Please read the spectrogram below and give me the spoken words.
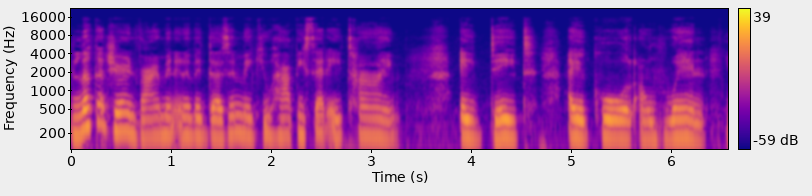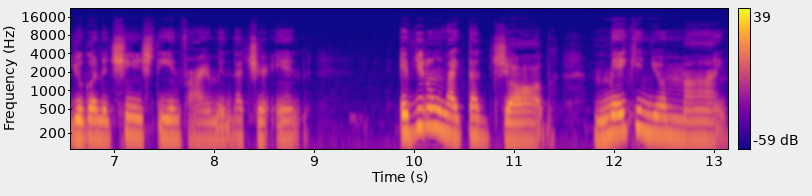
Look at your environment, and if it doesn't make you happy, set a time, a date, a goal on when you're going to change the environment that you're in. If you don't like that job, make in your mind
